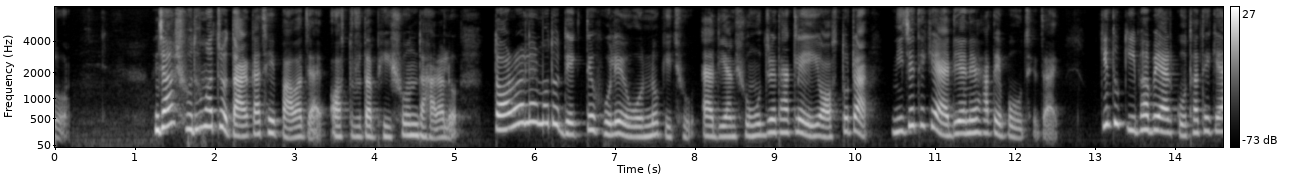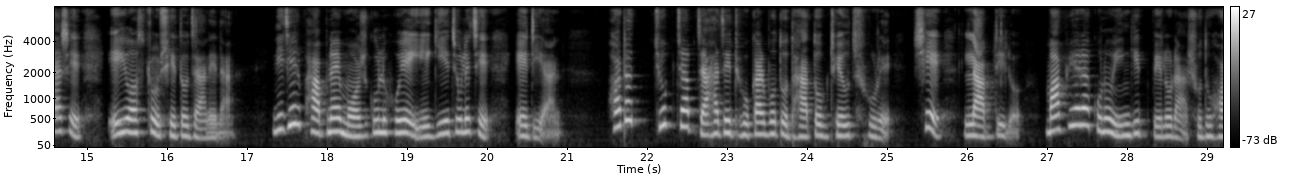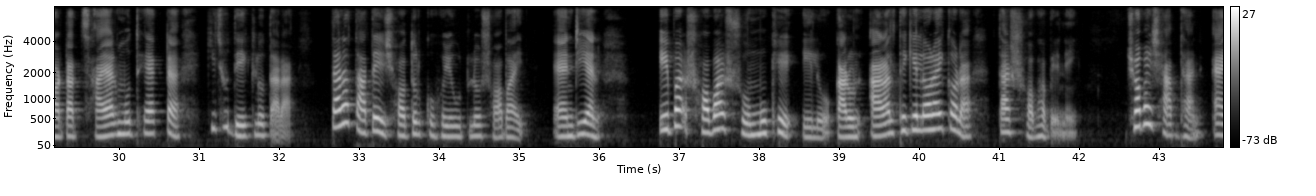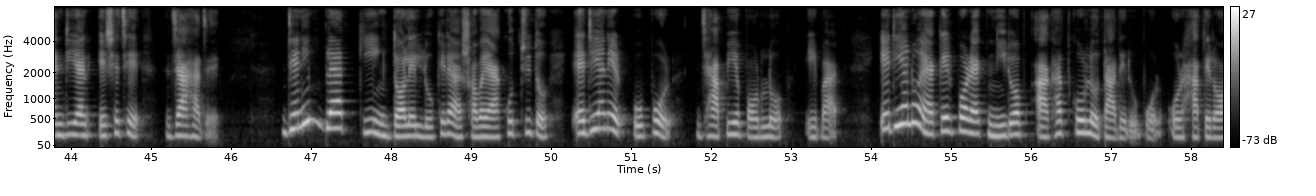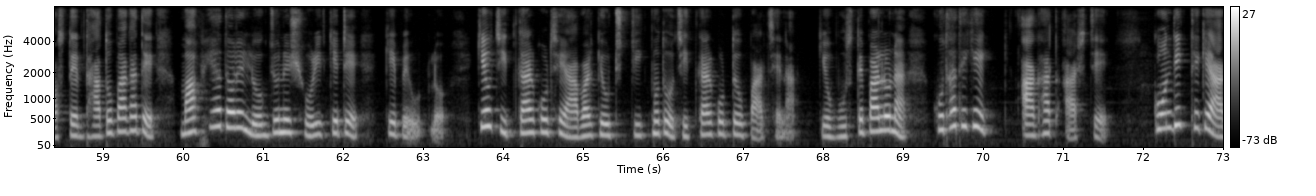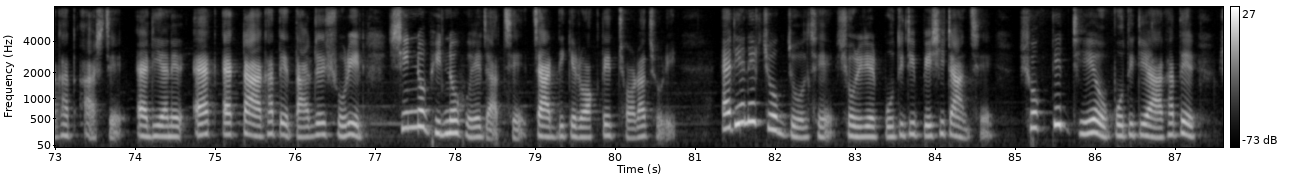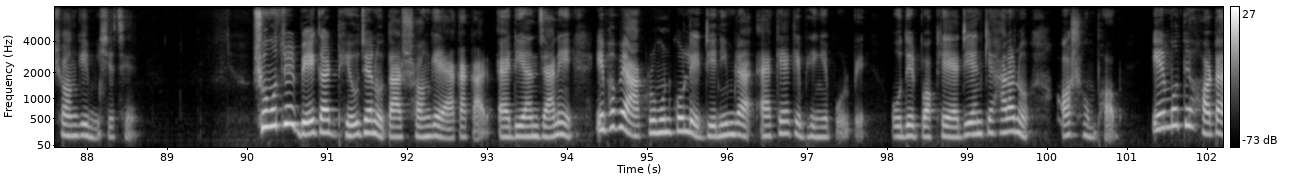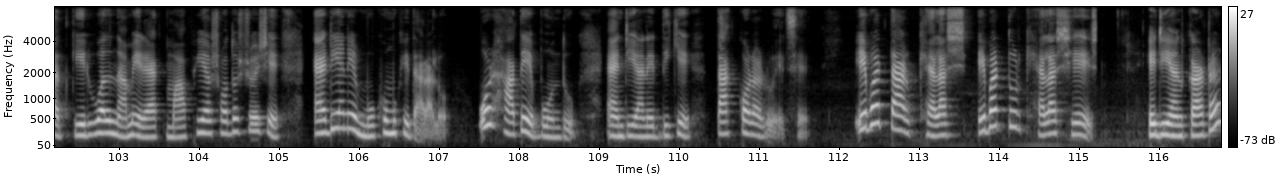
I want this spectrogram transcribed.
যা শুধুমাত্র তার কাছেই পাওয়া যায়। অস্ত্রটা ভীষণ ধারালো। তরোয়ালের মতো দেখতে হলেও অন্য কিছু। অ্যাডিয়ান সমুদ্রে থাকলে এই অস্ত্রটা নিজে থেকে অ্যাডিয়ানের হাতে পৌঁছে যায়। কিন্তু কীভাবে আর কোথা থেকে আসে, এই অস্ত্র সে তো জানে না। নিজের ভাবনায় মশগুল হয়ে এগিয়ে চলেছে এডিয়ান হঠাৎ চুপচাপ জাহাজে ঢোকার মতো ধাতব ঢেউ ছুঁড়ে সে লাভ দিল। মাফিয়ারা কোনো ইঙ্গিত পেল না, শুধু হঠাৎ ছায়ার মধ্যে একটা কিছু দেখল তারা। তারা তাতে সতর্ক হয়ে উঠল সবাই। অ্যান্ডিয়ান এবার সবার সম্মুখে এলো, কারণ আড়াল থেকে লড়াই করা তার স্বভাবে নেই। সবাই সাবধান অ্যান্ডিয়ান এসেছে জাহাজে। ডেনিম ব্ল্যাক কিং দলের লোকেরা সবাই একত্রিত এডিয়ানের ওপর ঝাঁপিয়ে পড়ল এবার। এডিয়ানও একের পর এক নীরব আঘাত করল তাদের উপর। ওর হাতের অস্ত্রের ধাতব আঘাতে মাফিয়া দলের লোকজনের শরীর কেটে কেঁপে উঠল। কেউ চিৎকার করছে, আবার কেউ ঠিকমতো চিৎকার করতেও পারছে না। কেউ বুঝতে পারল না কোথা থেকে আঘাত আসছে, কোন দিক থেকে আঘাত আসছে। অ্যাডিয়ানের এক একটা আঘাতে তাদের শরীর ছিন্ন ভিন্ন হয়ে যাচ্ছে, চারদিকে রক্তের ছড়াছড়ি। অ্যাডিয়ানের চোখ জ্বলছে, শরীরের প্রতিটি পেশি টানছে, শক্তির ঢেউ প্রতিটি আঘাতের সঙ্গে মিশেছে। সমুদ্রের বেগ আর ঢেউ যেন তার সঙ্গে একাকার। অ্যাডিয়ান জানে, এভাবে আক্রমণ করলে ডেনিমরা একে একে ভেঙে পড়বে। ওদের পক্ষে অ্যাডিয়ানকে হারানো অসম্ভব। এর মধ্যে হঠাৎ কেরুয়াল নামের এক মাফিয়া সদস্য এসে অ্যাডিয়ানের মুখোমুখি দাঁড়াল। ওর হাতে বন্দুক। অ্যান্ডিয়ানের দিকে তাক করা রয়েছে। এবার তার খেলা এবার তোর খেলা শেষ। এডিয়ান কার্টার,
